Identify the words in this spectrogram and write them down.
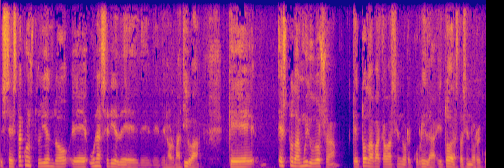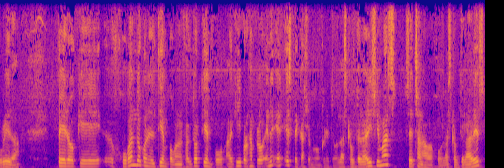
se está construyendo eh, una serie de, de normativa que es toda muy dudosa, que toda va a acabar siendo recurrida y toda está siendo recurrida, pero que jugando con el tiempo, con el factor tiempo, aquí, por ejemplo, en este caso en concreto, las cautelarísimas se echan abajo, las cautelares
